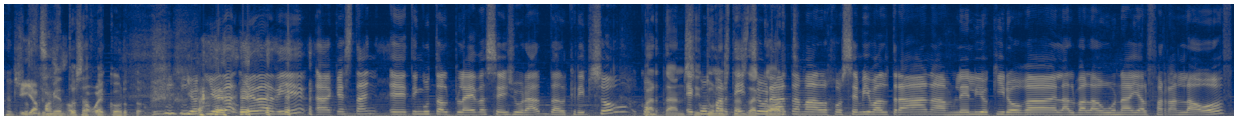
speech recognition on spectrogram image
El i ja passes al hace següent. corto. Jo, jo, he de, jo he de dir, aquest any he tingut el plaer de ser jurat del Crip Show. Per tant, he si tu no compartit estàs d'acord- jurat amb el Josemi Beltrán, amb l'Helio Quiroga, l'Alba Laguna i el Ferran Laoz.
